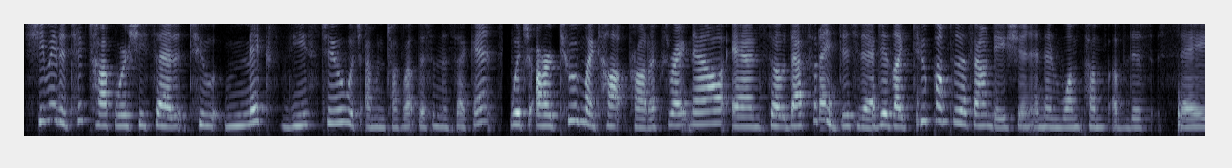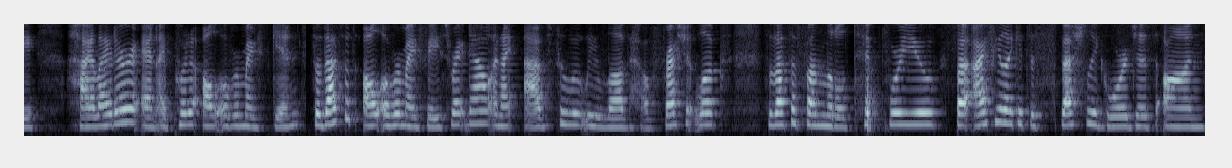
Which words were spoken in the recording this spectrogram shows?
she made a TikTok where she said to mix these two, which I'm gonna talk about this in a second, which are two of my top products right now. And so that's what I did today. I did like two pumps of the foundation and then one pump of this Saie highlighter and I put it all over my skin. So that's what's all over my face right now and I absolutely love how fresh it looks. So that's a fun little tip for you. But I feel like it's especially gorgeous on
